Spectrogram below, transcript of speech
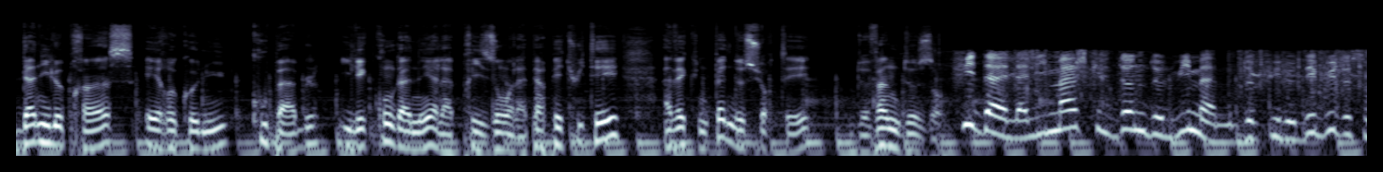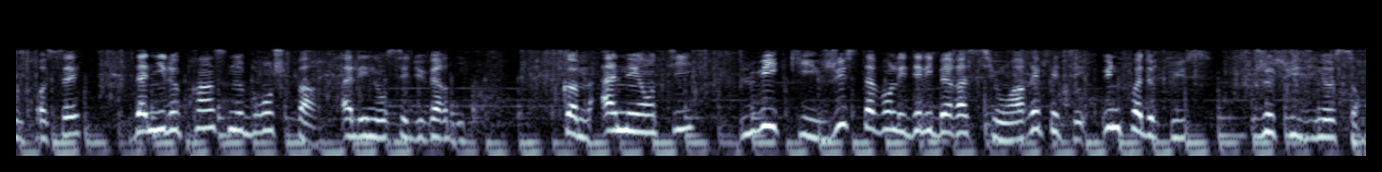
Danny Le Prince est reconnu coupable. Il est condamné à la prison à la perpétuité avec une peine de sûreté de 22 ans. Fidèle à l'image qu'il donne de lui-même depuis le début de son procès, Danny Le Prince ne bronche pas à l'énoncé du verdict comme anéanti, lui qui, juste avant les délibérations, a répété une fois de plus « Je suis innocent ».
